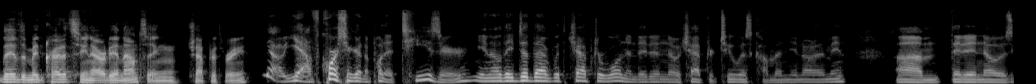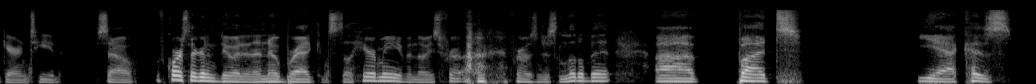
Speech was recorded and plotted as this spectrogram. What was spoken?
they have the mid credit scene already announcing chapter three. no, yeah, of course you're gonna put a teaser. You know, they did that with Chapter One, and they didn't know Chapter Two was coming. You know what I mean? Um, they didn't know it was guaranteed. So of course they're going to do it, and I know Brad can still hear me, even though he's fro- frozen just a little bit. Uh, but yeah, because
